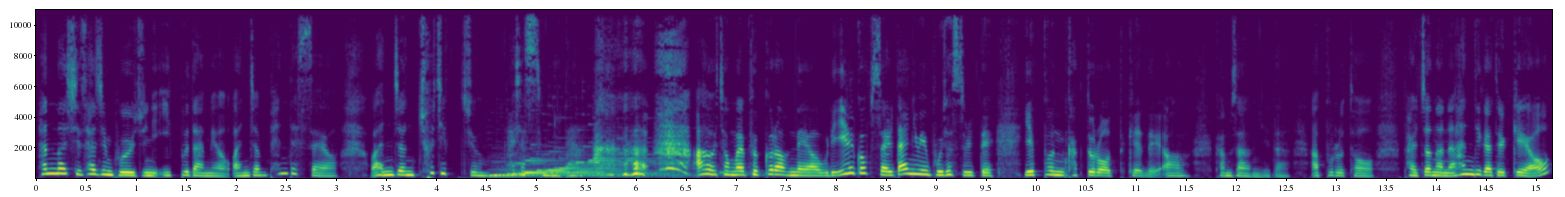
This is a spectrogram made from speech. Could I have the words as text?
한나 씨 사진 보여주니 이쁘다며 완전 팬 됐어요. 완전 초집중 하셨습니다. 아우 정말 부끄럽네요. 우리 7살 따님이 보셨을 때 예쁜 각도로 어떻게 네. 아우 감사합니다. 앞으로 더 발전하는 한디가 될게요.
